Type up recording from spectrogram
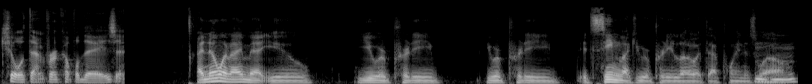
chill with them for a couple days. I know when I met you, you were pretty. You were pretty. It seemed like you were pretty low at that point as well.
